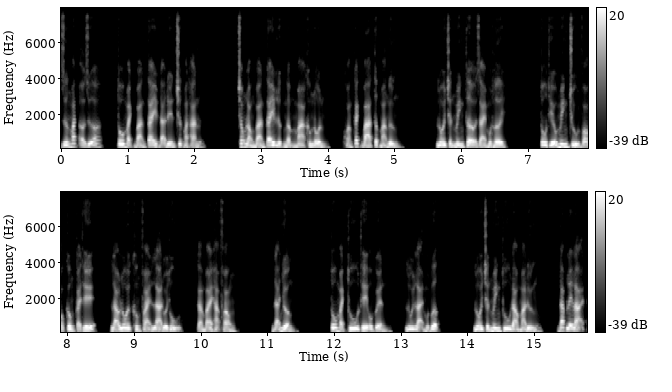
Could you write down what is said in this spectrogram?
d mắt ở giữa, tô mạch bàn tay đã đến trước mặt hắn. Trong lòng bàn tay lực ngậm mà không nôn, khoảng cách ba tấc mà ngừng. Lôi chấn minh thở dài một hơi. Tô thiếu minh chủ võ công cái thế, lão lôi không phải là đối thủ, cam bái hạ phong. Đã nhường. Tô mạch thu thế ô quyền, lui lại một bước. Lôi chấn minh thu đao mà đứng, đáp lễ lại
